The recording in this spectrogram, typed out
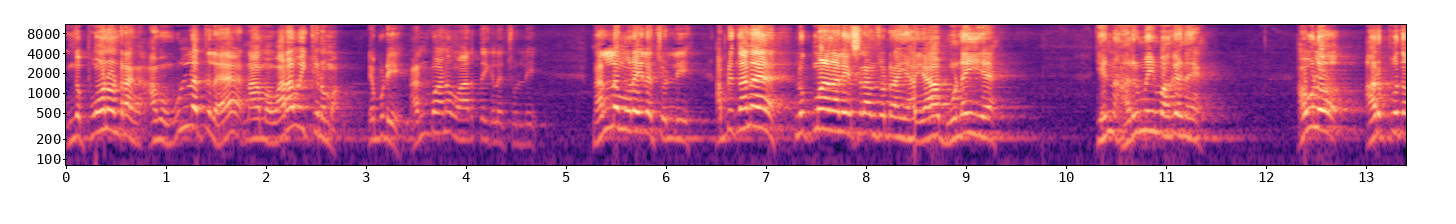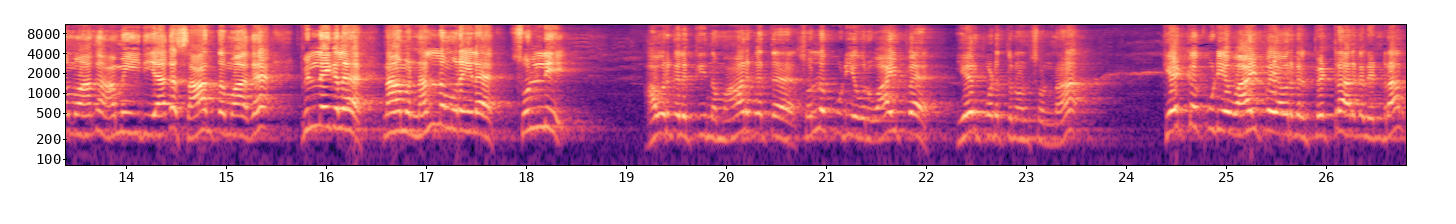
இங்க போனோன்றாங்க அவன் உள்ளத்துல நாம வர வைக்கணுமா? எப்படி? அன்பான வார்த்தைகளை சொல்லி நல்ல முறையில் சொல்லி அப்படித்தானே லுக்மான் அலி இஸ்லாம் சொல்றாங்க "யா- புனைய என் அருமை மகனே அவ்வளோ அற்புதமாக அமைதியாக சாந்தமாக பிள்ளைகளை நாம் நல்ல முறையில் சொல்லி அவர்களுக்கு இந்த மார்க்கத்தை சொல்லக்கூடிய ஒரு வாய்ப்பை ஏற்படுத்தணும்னு சொன்னால் கேட்கக்கூடிய வாய்ப்பை அவர்கள் பெற்றார்கள் என்றால்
